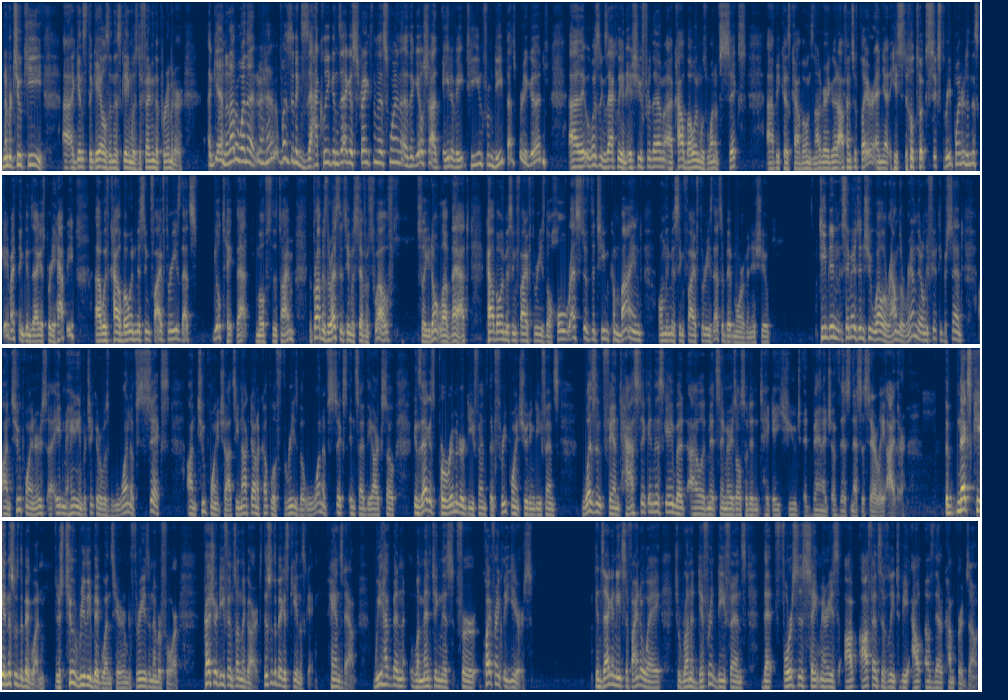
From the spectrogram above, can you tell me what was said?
Number two key uh, against the Gaels in this game was defending the perimeter. Again, another one that uh, wasn't exactly Gonzaga's strength in this one. Uh, the Gael shot eight of 18 from deep. That's pretty good. Uh, it wasn't exactly an issue for them. Uh, Kyle Bowen was one of six. Uh, because Kyle Bowen's not a very good offensive player, and yet he still took six three pointers in this game. I think Gonzaga is pretty happy uh, with Kyle Bowen missing five threes. That's you'll take that most of the time. The problem is the rest of the team was seven of twelve so you don't love that. Kyle Bowen missing five threes. The whole rest of the team combined only missing five threes. That's a bit more of an issue. Team didn't, St. Mary's didn't shoot well around the rim. They're only 50% on two pointers. Uh, Aidan Mahaney in particular was one of six on two point shots. He knocked down a couple of threes, but one of six inside the arc. So Gonzaga's perimeter defense, their three point shooting defense, wasn't fantastic in this game, but I'll admit St. Mary's also didn't take a huge advantage of this necessarily either. The next key, and this was the big one. There's two really big ones here. Number three is and number four. Pressure defense on the guards. This was the biggest key in this game, hands down. We have been lamenting this for quite frankly years. Gonzaga needs to find a way to run a different defense that forces St. Mary's offensively to be out of their comfort zone.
